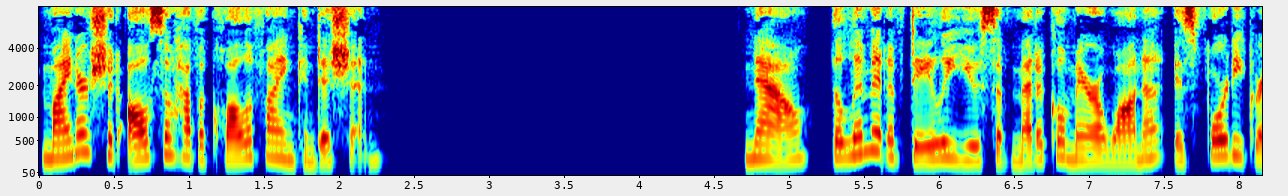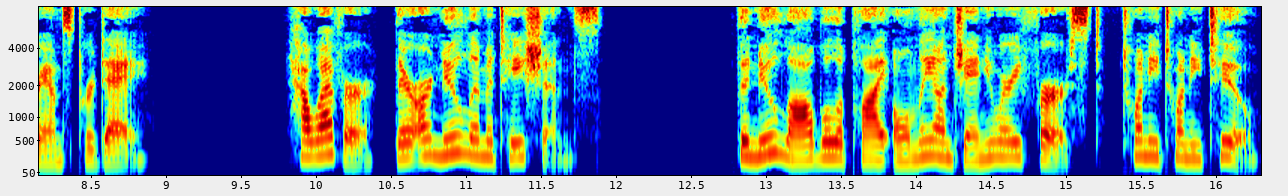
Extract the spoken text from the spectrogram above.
Minors should also have a qualifying condition. Now, the limit of daily use of medical marijuana is 40 grams per day. However, there are new limitations. The new law will apply only on January 1, 2022.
